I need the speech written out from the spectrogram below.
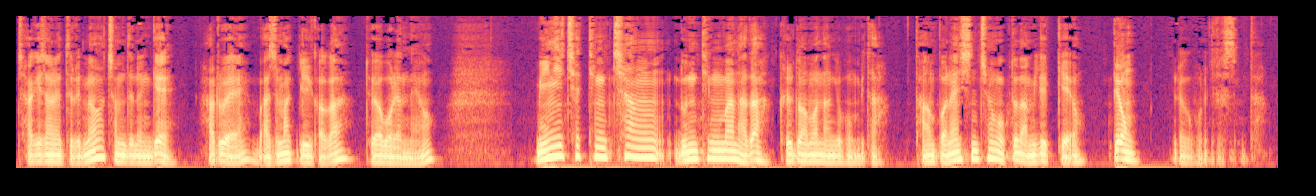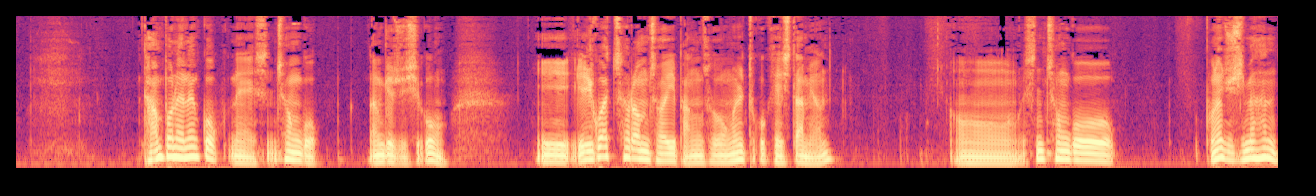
자기 전에 들으며 잠드는 게 하루의 마지막 일과가 되어버렸네요. 미니 채팅창 눈팅만 하다 글도 한번 남겨봅니다. 다음번엔 신청곡도 남길게요. 뿅! 이라고 보내주셨습니다. 다음번에는 꼭, 네, 신청곡 남겨주시고, 이 일과처럼 저희 방송을 듣고 계시다면, 어, 신청곡 보내주시면 한,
